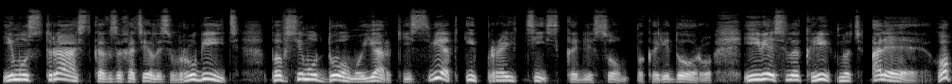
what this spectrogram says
Ему страсть, как захотелось врубить по всему дому яркий свет и пройтись колесом по коридору, и весело крикнуть «Але! Хоп!»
